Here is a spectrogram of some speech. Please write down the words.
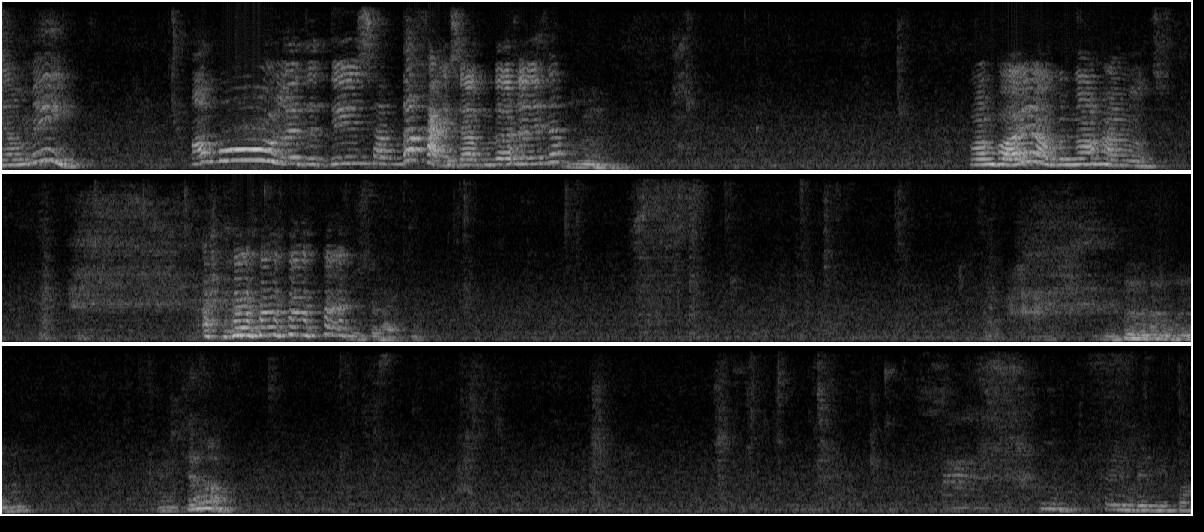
यम्मी अब उसले त दुई सक्दा खाइसक्दो रहेछ उम्. अब भयो अब नखानुहोस् त्यस्तो लाग्छ खान्छ? फेरि बेबीको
